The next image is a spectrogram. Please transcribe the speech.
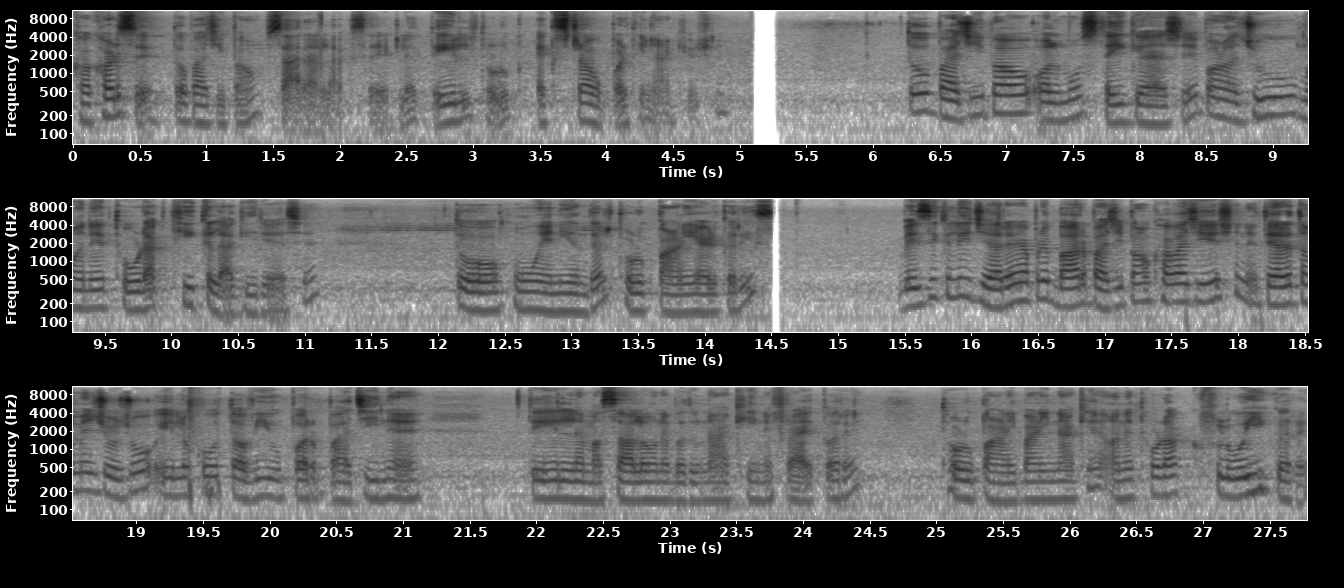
ખખડશે તો ભાજીપાઉં સારા લાગશે. એટલે તેલ થોડુંક એક્સ્ટ્રા ઉપરથી નાખ્યું છે. તો ભાજીપાવ ઓલમોસ્ટ થઈ ગયા છે, પણ હજુ મને થોડાક થીક લાગી રહ્યા છે. તો હું એની અંદર થોડુંક પાણી એડ કરીશ. બેઝિકલી જ્યારે આપણે બહાર ભાજીપાઉં ખાવા જઈએ છીએ ને, ત્યારે તમે જોજો, એ લોકો તવી ઉપર ભાજીને તેલ ને મસાલો ને બધું નાખીને ફ્રાય કરે. થોડું પાણી પાણી નાખે અને થોડાક ફ્લોઈ કરે.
